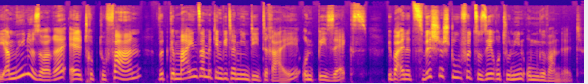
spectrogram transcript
Die Aminosäure L-Tryptophan wird gemeinsam mit dem Vitamin D3 und B6 über eine Zwischenstufe zu Serotonin umgewandelt.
